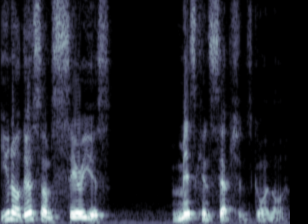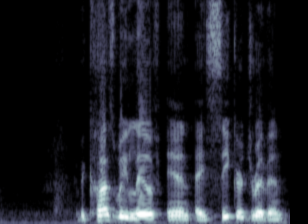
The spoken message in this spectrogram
You know, there's some serious misconceptions going on. Because we live in a seeker driven,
